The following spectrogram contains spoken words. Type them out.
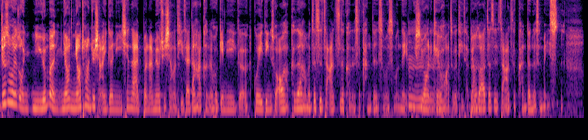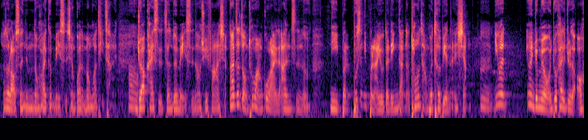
就是会有一种，你原本你要你要突然去想一个你现在本来没有去想的题材，但他可能会给你一个规定说，哦，可是他们这次杂志可能是刊登什么什么内容，希望你可以画这个题材。比方说，他这次杂志刊登的是美食，他说老师，你能不能画一个美食相关的漫画题材？你就要开始针对美食，然后去发想。那这种突然过来的案子呢，你本不是你本来有的灵感呢，通常会特别难想。嗯，因为因为你就没有，你就开始觉得哦，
